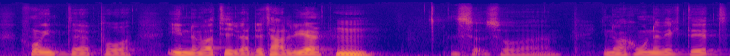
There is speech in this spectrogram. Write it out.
och inte på innovativa detaljer. Mm. Så, så, eh, innovation är viktigt.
